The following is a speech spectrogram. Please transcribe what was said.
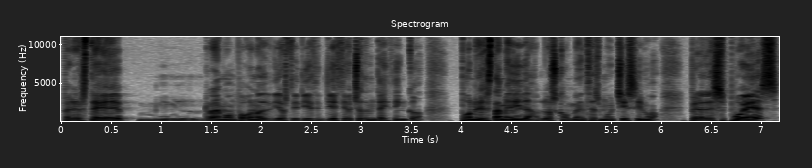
Pero este mm, ramo un poco ¿no? de 18-35, pones esta medida, los convences muchísimo, pero después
